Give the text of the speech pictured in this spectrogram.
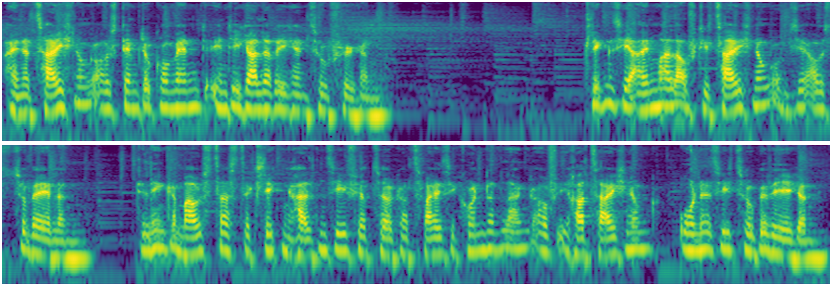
Eine Zeichnung aus dem Dokument in die Galerie hinzufügen. Klicken Sie einmal auf die Zeichnung, um sie auszuwählen. Die linke Maustaste klicken halten Sie für ca. 2 Sekunden lang auf Ihrer Zeichnung ohne sie zu bewegen.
